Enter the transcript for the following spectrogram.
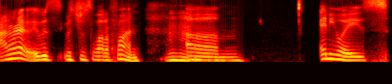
I don't know, it was it was just a lot of fun. Mhm. Um, anyways,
